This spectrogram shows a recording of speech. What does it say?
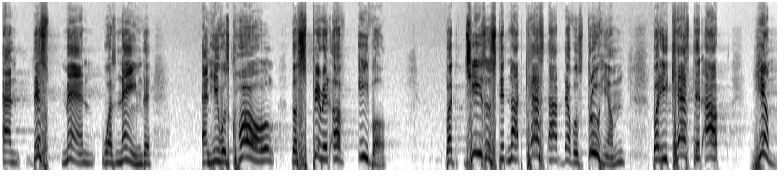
And this man was named, and he was called the spirit of evil. But Jesus did not cast out devils through him, but he casted out him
